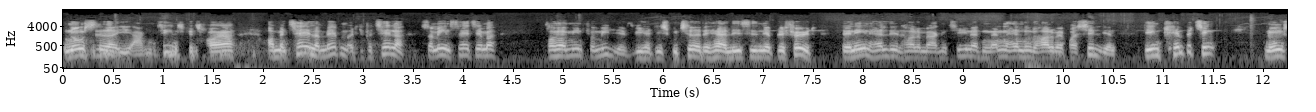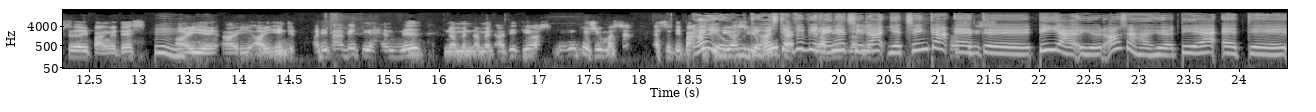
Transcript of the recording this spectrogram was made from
nogle sidder i argentinske trøjer, og man taler med dem, og de fortæller, som en sagde til mig, prøv at høre, min familie, vi har diskuteret det her lige siden jeg blev født. Den ene halvdel holder med Argentina, den anden halvdel holder med Brasilien. Det er en kæmpe ting nogle steder i Bangladesh mm. og, i, øh, og, i, og i Indien. Og det er bare vigtigt at have med, når man, når man, og det, det er også inklusive mig selv. Altså, det er bare Jo, jo, vi men også i det er også derfor, vi ringer når til dig. Jeg tænker, Præcis. at øh, det, jeg i øvrigt også har hørt, det er, at øh,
